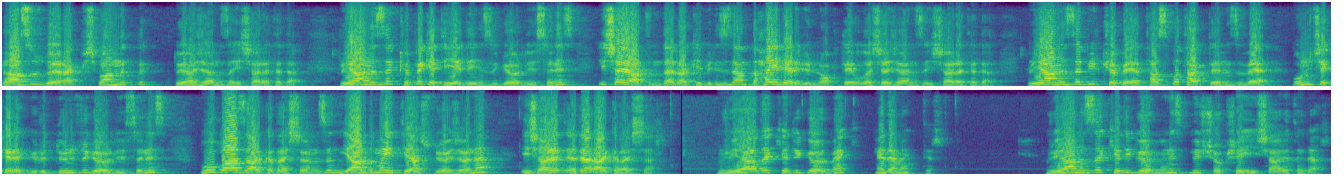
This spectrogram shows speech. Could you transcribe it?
rahatsız duyarak pişmanlıklık duyacağınıza işaret eder. Rüyanızda köpek eti yediğinizi gördüyseniz iş hayatında rakibinizden daha ileri bir noktaya ulaşacağınızı işaret eder. Rüyanızda bir köpeğe tasma taktığınızı ve onu çekerek yürüttüğünüzü gördüyseniz bu bazı arkadaşlarınızın yardıma ihtiyaç duyacağına işaret eder arkadaşlar. Rüyada kedi görmek ne demektir? Rüyanızda kedi görmeniz birçok şeyi işaret eder.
